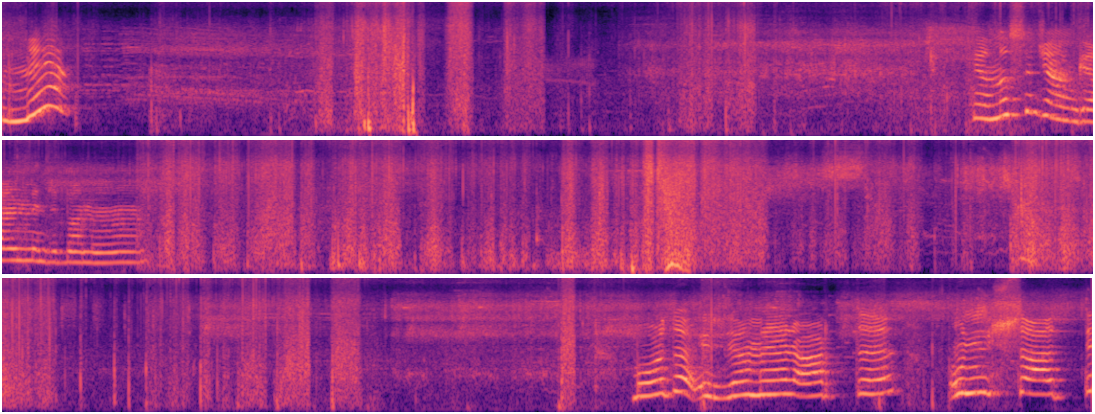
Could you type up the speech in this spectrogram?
Ne? Ya nasıl can gelmedi bana? Bu arada izlenmeler arttı. 13 saatte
